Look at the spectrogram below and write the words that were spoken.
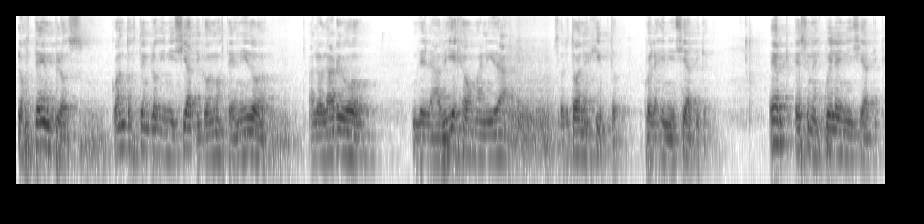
los templos, ¿cuántos templos iniciáticos hemos tenido a lo largo de la vieja humanidad, sobre todo en Egipto, escuelas iniciáticas? ERC es una escuela iniciática,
